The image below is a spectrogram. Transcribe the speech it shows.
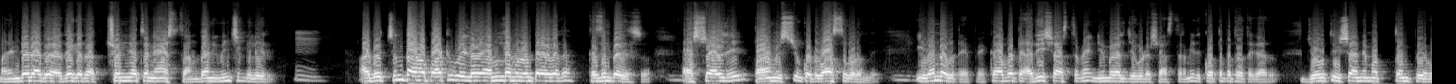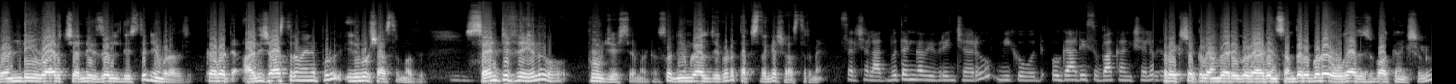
మన ఇండియాలో అదే అదే కదా అత్యున్నత న్యాయస్థానం. దానికి మించి లేదు. అది వచ్చిన దాని పాటు వీళ్ళు అన్నదమ్ములు ఉంటారు కదా కజిన్ బ్రదర్స్ అస్ట్రాలజీ పామిస్ట్రీ ఇంకోటి వాస్తు కూడా ఉంది. ఇవన్నీ ఒకటి అయిపోయాయి. కాబట్టి అది శాస్త్రమే న్యూమరాలజీ కూడా శాస్త్రమే. ఇది కొత్త పద్ధతి కాదు. జ్యోతిషాన్ని మొత్తం వండి వార్చి అన్ని రిజల్ట్ తీస్తే న్యూమరాలజీ కాబట్టి అది శాస్త్రమైనప్పుడు ఇది కూడా శాస్త్రం అవుతుంది సైంటిఫిక్లో ప్రూవ్ చేస్తారన్నమాట సో న్యూమరాలజీ కూడా ఖచ్చితంగా శాస్త్రమే. సార్ చాలా అద్భుతంగా వివరించారు. మీకు ఉగాది శుభాకాంక్షలు. ప్రేక్షకులందరికీ కూడా ఆడియన్స్ అందరూ కూడా ఉగాది శుభాకాంక్షలు.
